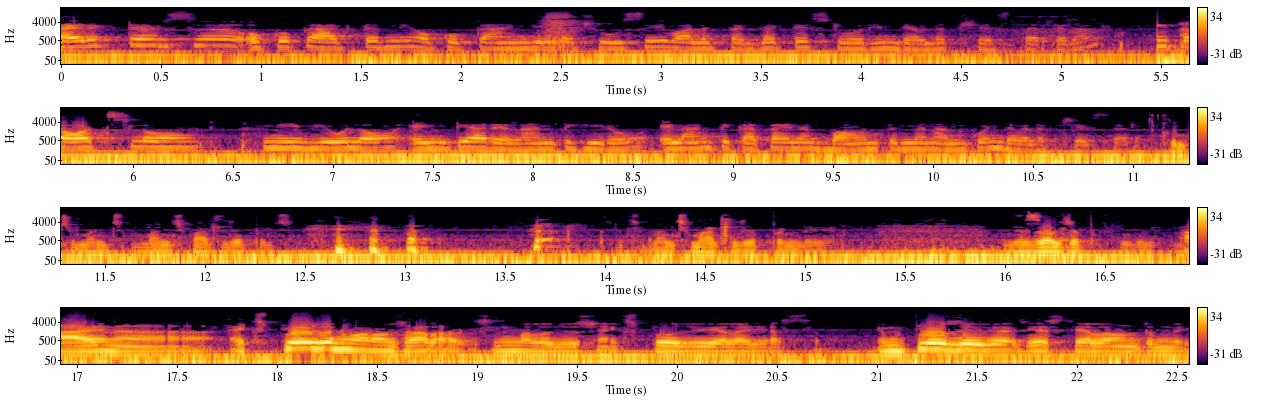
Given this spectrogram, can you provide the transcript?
డైరెక్టర్స్ ఒక్కొక్క యాక్టర్ని ఒక్కొక్క యాంగిల్లో చూసి వాళ్ళకి తగ్గట్టే స్టోరీని డెవలప్ చేస్తారు కదా. మీ థాట్స్లో మీ వ్యూ లో ఎన్టీఆర్ ఎలాంటి హీరో ఎలాంటి కథ ఆయనకు బాగుంటుందని అనుకుని డెవలప్ చేస్తారు. కొంచెం మంచి మంచి మాటలు చెప్పండి మంచి మాటలు చెప్పండి. నిజాలు చెప్పండి. ఆయన ఎక్స్ప్లోజన్ మనం చాలా సినిమాలో చూసాం ఎక్స్ప్లోజివ్ ఎలా చేస్తాం ఇంప్లోజివ్గా చేస్తే ఎలా ఉంటుంది?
